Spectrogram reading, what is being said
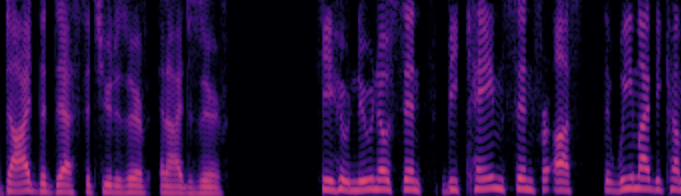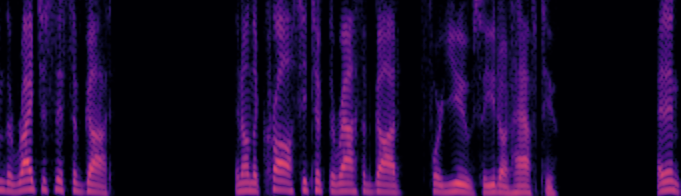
died the death that you deserve and I deserve. He who knew no sin became sin for us, that we might become the righteousness of God. And on the cross, he took the wrath of God for you, so you don't have to. And then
